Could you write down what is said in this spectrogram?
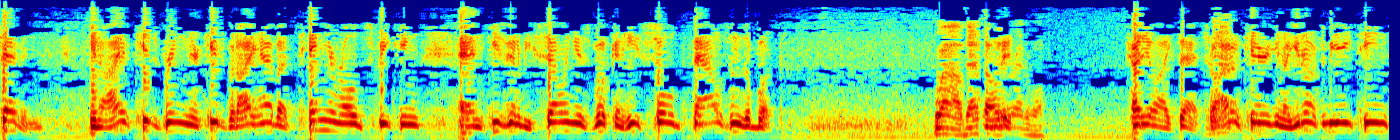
seven. You know, I have kids bringing their kids, but I have a 10 year old speaking, and he's going to be selling his book, and he's sold thousands of books. Wow, that's So incredible. How do you like that? So I don't care, you know, you don't have to be 18.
